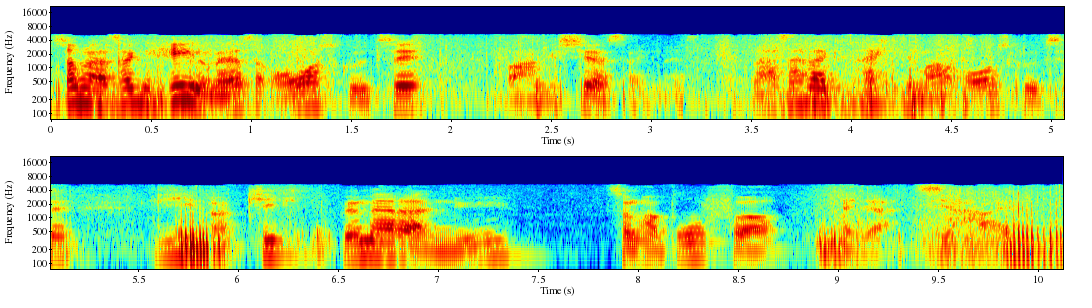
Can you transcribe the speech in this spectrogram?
så har man altså ikke en hel masse overskud til at engagere sig i en masse. Man har altså heller ikke rigtig meget overskud til lige at kigge, hvem er der er nye, som har brug for, at jeg siger hej.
